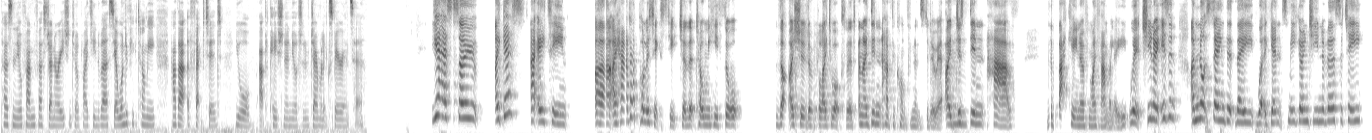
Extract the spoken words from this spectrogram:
person in your family, first generation to apply to university. I wonder if you could tell me how that affected your application and your sort of general experience here. Yeah, so I guess at 18, uh, I had a politics teacher that told me he thought that I should apply to Oxford, and I didn't have the confidence to do it. I mm. just didn't have the backing of my family, which, you know, isn't, I'm not saying that they were against me going to university,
